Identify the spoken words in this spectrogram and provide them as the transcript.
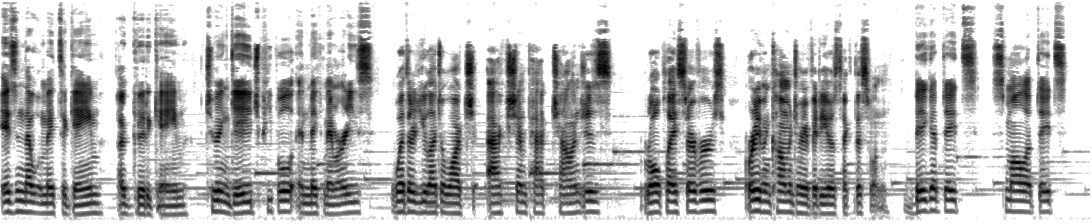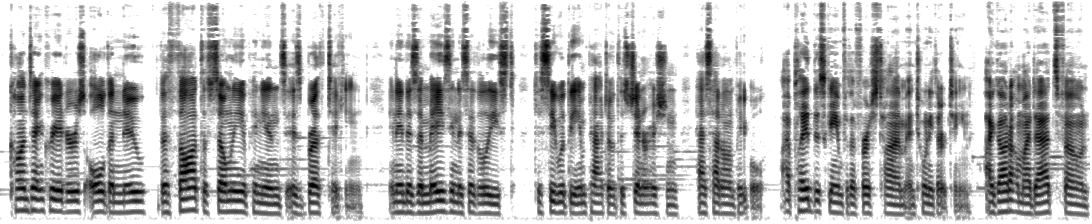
isn't that what makes a game a good game? To engage people and make memories? Whether you like to watch action packed challenges, roleplay servers, or even commentary videos like this one. Big updates, small updates, content creators old and new, the thought of so many opinions is breathtaking, and it is amazing to say the least to see what the impact of this generation has had on people. I played this game for the first time in 2013. I got it on my dad's phone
